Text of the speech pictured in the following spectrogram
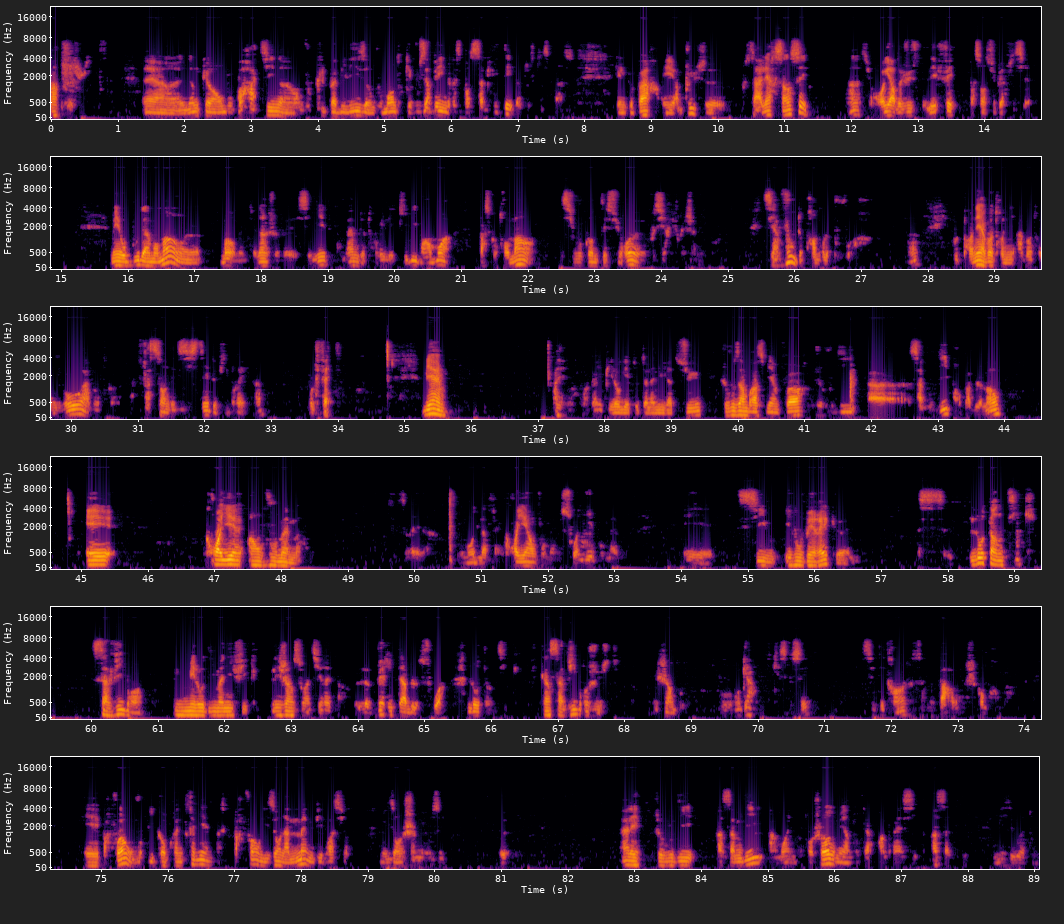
Euh, donc on vous baratine, on vous culpabilise, on vous montre que vous avez une responsabilité dans tout ce qui se passe quelque part. Et en plus, euh, ça a l'air sensé, hein, si on regarde juste les faits de façon superficielle. Mais au bout d'un moment, euh, bon, maintenant je vais essayer quand même de trouver l'équilibre en moi, parce qu'autrement, si vous comptez sur eux, vous y arriverez jamais. C'est à vous de prendre le pouvoir. Hein. Vous le prenez à votre, à votre niveau, à votre façon d'exister, de vibrer. Hein. Vous le faites. Bien. Allez, on va pas épiloguer toute la nuit là-dessus. Je vous embrasse bien fort. Je vous dis euh, dit probablement. Et croyez en vous-même. Mot de la fin. Croyez en vous-même. Soignez vous-même. Et si et vous verrez que l'authentique, ça vibre une mélodie magnifique. Les gens sont attirés par le véritable soi, l'authentique. Quand ça vibre juste, les gens vous regardent, qu'est-ce que c'est? C'est étrange, ça me parle, je comprends pas. Et parfois, ils comprennent très bien, parce que parfois, ils ont la même vibration, mais ils ont jamais osé. Allez, je vous dis à samedi, à moins d'autre chose, mais en tout cas, en principe, à samedi. Bisous à tous.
